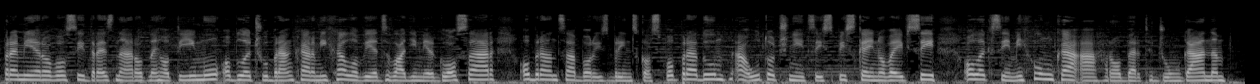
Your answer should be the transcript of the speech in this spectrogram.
Premiérovo si dres národného týmu oblečú brankár Michaloviec Vladimír Glosár, obranca Boris Brinsko z Popradu a útočníci z Piskej Novej Vsi Oleksij Michlunka a Robert Džungan.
